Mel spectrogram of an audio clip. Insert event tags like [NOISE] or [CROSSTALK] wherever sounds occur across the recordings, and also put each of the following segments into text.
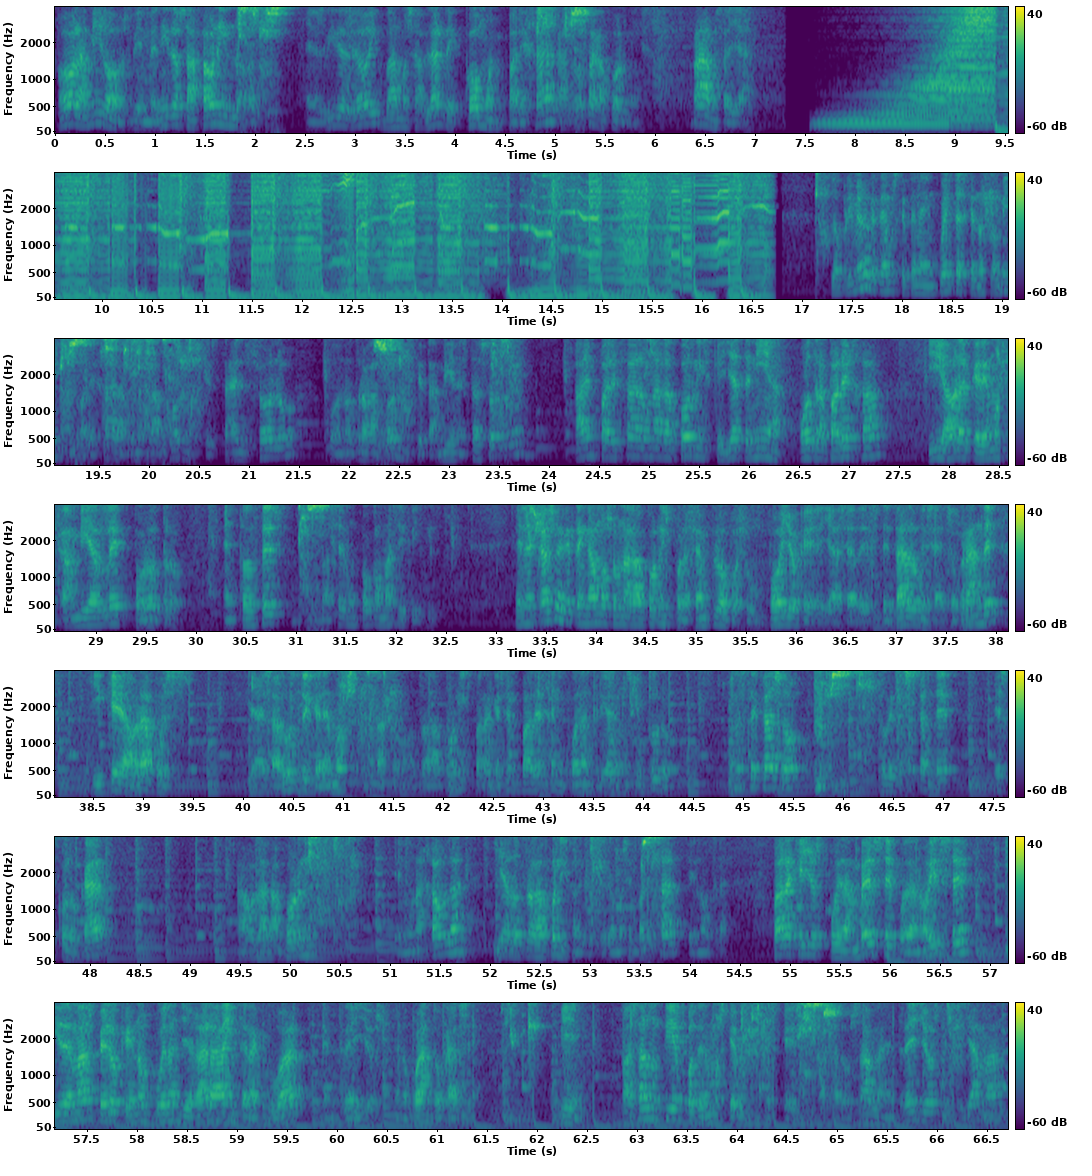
Hola amigos, bienvenidos a Fauning 2. En el vídeo de hoy vamos a hablar de cómo emparejar a dos agapornis. Vamos allá. Lo primero que tenemos que tener en cuenta es que no es lo mismo emparejar a un agapornis que está él solo con otro agapornis que también está solo a emparejar a un agapornis que ya tenía otra pareja y ahora queremos cambiarle por otro. Entonces va a ser un poco más difícil. En el caso de que tengamos a un agapornis, por ejemplo, pues un pollo que ya se ha destetado, que se ha hecho grande y que ahora pues ya es adulto y queremos juntarlo con otro agapornis para que se emparejen y puedan criar en un futuro. En este caso, [CLEARS THROAT] lo que tenemos que hacer es colocar a un agapornis en una jaula y al otro agapornis con el que queremos emparejar en otra para que ellos puedan verse, puedan oírse y demás, pero que no puedan llegar a interactuar entre ellos, que no puedan tocarse. Bien, pasado un tiempo tenemos que ver que los pájaros hablan entre ellos, que se llaman,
